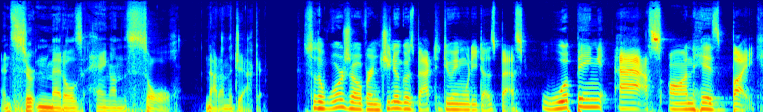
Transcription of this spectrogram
and certain medals hang on the soul, not on the jacket. So the war's over, and Gino goes back to doing what he does best whooping ass on his bike.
